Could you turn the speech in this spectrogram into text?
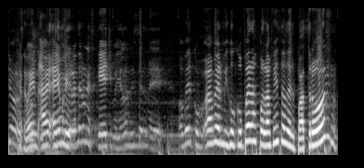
Hecho, se Bueno, me, a ver, se me ocurrió hacer un sketch, güey. Yo lo hice el de. A ver, a ver, mijo, ¿cooperas por la fiesta del patrón?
